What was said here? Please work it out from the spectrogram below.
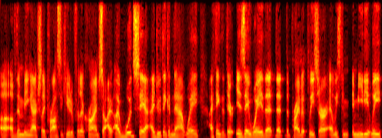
uh, of them being actually prosecuted for their crime. So I, I would say I do think in that way, I think that there is a way that, that the private police are at least immediately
